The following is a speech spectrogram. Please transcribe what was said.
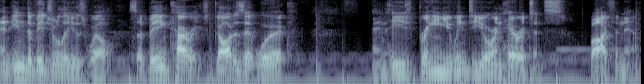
and individually as well? So be encouraged. God is at work and He's bringing you into your inheritance. Bye for now.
